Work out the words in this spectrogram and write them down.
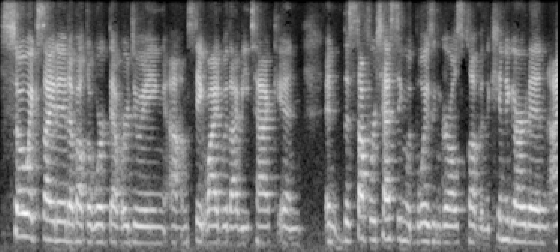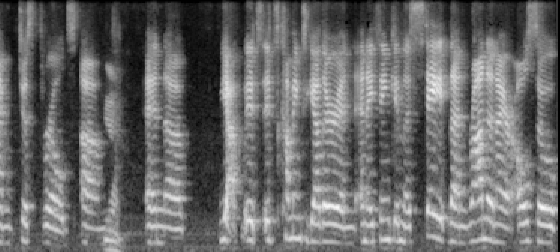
so excited about the work that we're doing um, statewide with Ivy Tech and and the stuff we're testing with Boys and Girls Club in the kindergarten. I'm just thrilled. Um, yeah. And uh, yeah, it's it's coming together, and and I think in the state, then Ronda and I are also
